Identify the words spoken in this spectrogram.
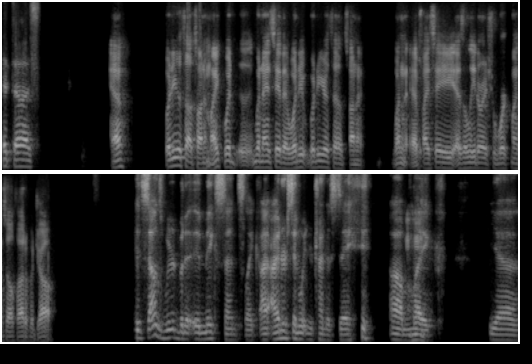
It does. Yeah. What are your thoughts on it, Mike? What uh, when I say that, what are, what are your thoughts on it? When if I say as a leader I should work myself out of a job? it sounds weird, but it, it makes sense. Like I, I understand what you're trying to say. um, Mhm. like yeah,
